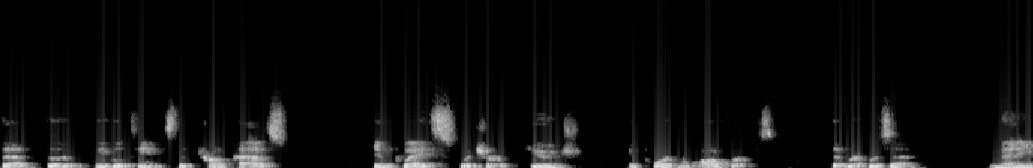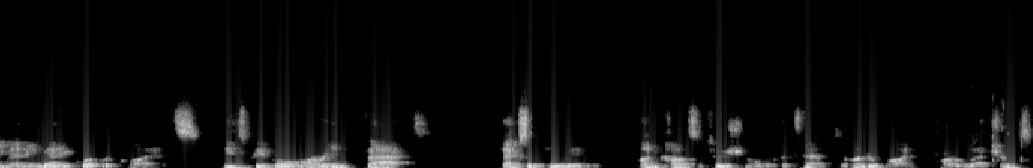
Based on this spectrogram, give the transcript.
that the legal teams that Trump has in place, which are huge, important law firms, that represent many, many, many corporate clients. These people are in fact executing unconstitutional attempt to undermine our elections.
